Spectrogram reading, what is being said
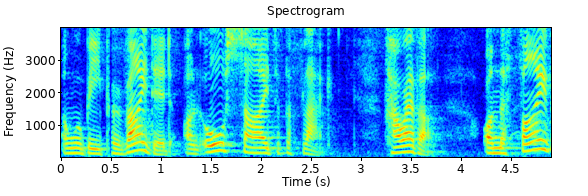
and will be provided on all sides of the flag. However, on the five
